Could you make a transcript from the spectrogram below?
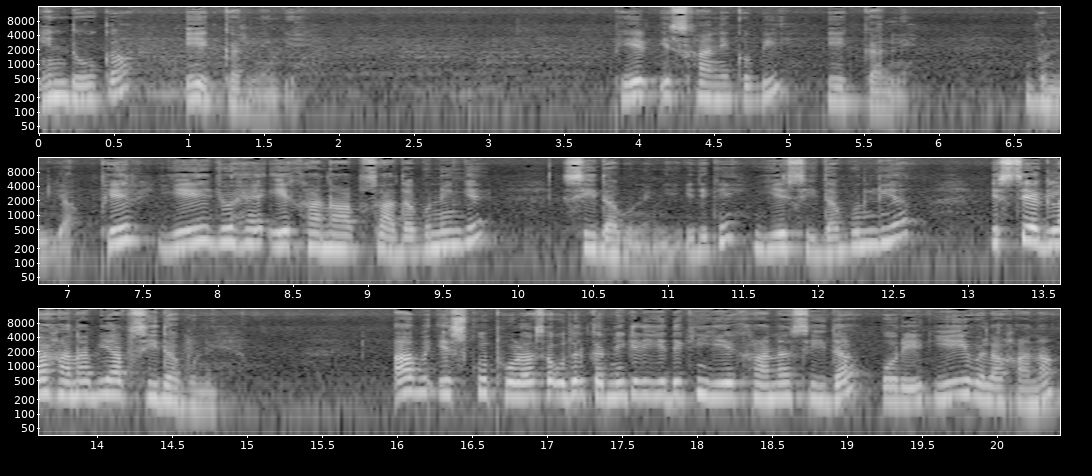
इन दो का एक कर लेंगे। फिर इस खाने को भी एक कर लें। बुन लिया। फिर ये जो है, एक खाना आप सादा बुनेंगे सीधा बुनेंगे ये देखें, ये सीधा बुन लिया। इससे अगला खाना भी आप सीधा बुने अब इसको थोड़ा सा उधर करने के लिए ये देखें, ये खाना सीधा और एक, ये वाला खाना,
